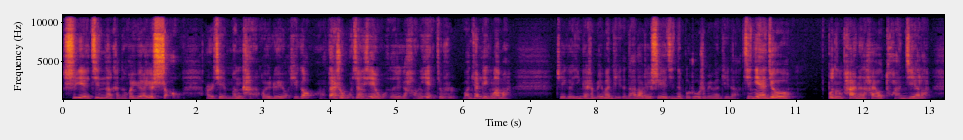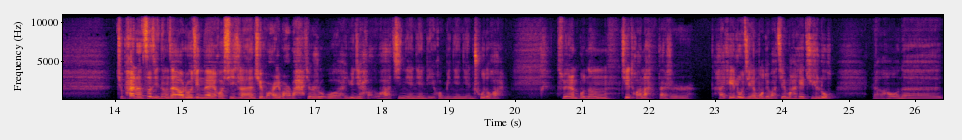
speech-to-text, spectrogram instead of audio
失业金呢可能会越来越少，而且门槛会略有提高啊。但是我相信我的这个行业就是完全零了嘛，这个应该是没问题的，拿到这个失业金的补助是没问题的。今年就不能盼着还有团结了。就盼着自己能在澳洲境内或新西兰去玩一玩吧。就是如果运气好的话，今年年底或明年年初的话，虽然不能接团了，但是还可以录节目，对吧？节目还可以继续录。然后呢，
